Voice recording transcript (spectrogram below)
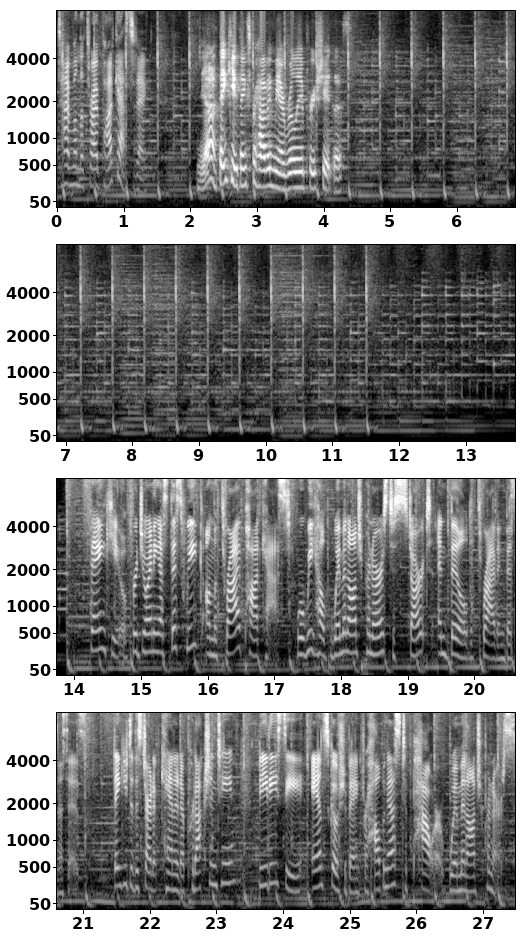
time on the Thrive podcast today. Yeah, thank you. Thanks for having me. I really appreciate this. Thank you for joining us this week on the Thrive Podcast, where we help women entrepreneurs to start and build thriving businesses. Thank you to the Startup Canada production team, BDC, and Scotiabank for helping us to power women entrepreneurs.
